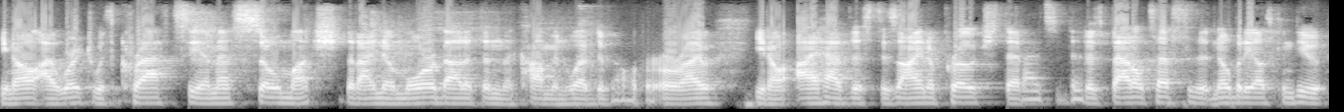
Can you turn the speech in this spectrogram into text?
you know, I worked with craft CMS so much that I know more about it than the common web developer, or I, you know, I have this design approach that I, that is battle tested that nobody else can do.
